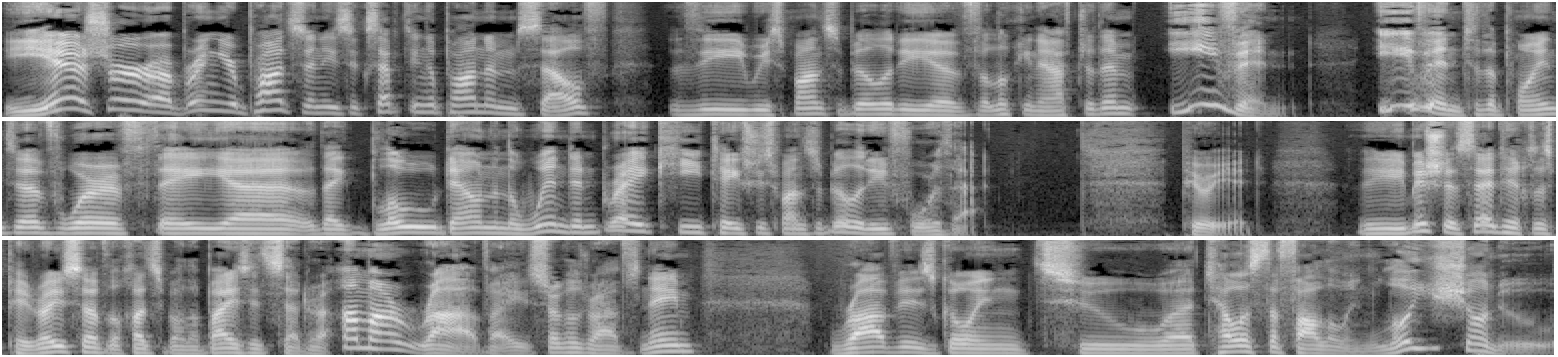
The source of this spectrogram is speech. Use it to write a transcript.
yeah, sure, uh, bring your pots, and he's accepting upon himself the responsibility of looking after them, even even to the point of where if they uh, they blow down in the wind and break, he takes responsibility for that. Period. The Mishnah said, "Hichlis peirosav l'chatz balabais," etc. Amar Rav. I circled Rav's name. Rav is going to uh, tell us the following: Lo yishanu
